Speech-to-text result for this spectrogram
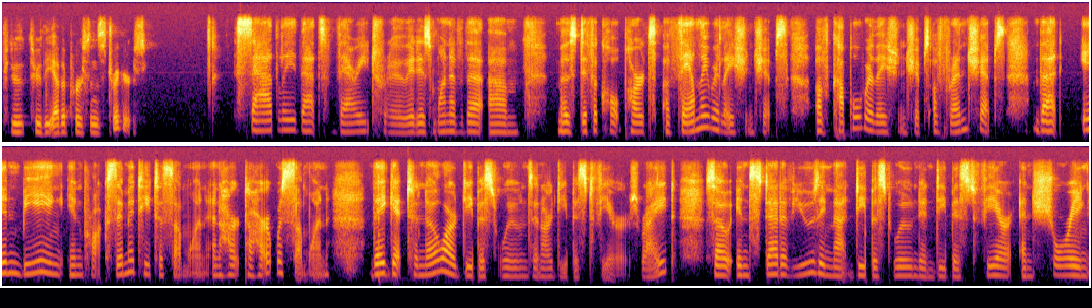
through, through the other person's triggers? Sadly, that's very true. It is one of the um, most difficult parts of family relationships, of couple relationships, of friendships that in being in proximity to someone and heart to heart with someone, they get to know our deepest wounds and our deepest fears, right? So instead of using that deepest wound and deepest fear and shoring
